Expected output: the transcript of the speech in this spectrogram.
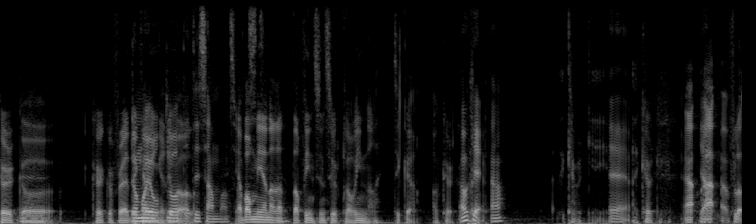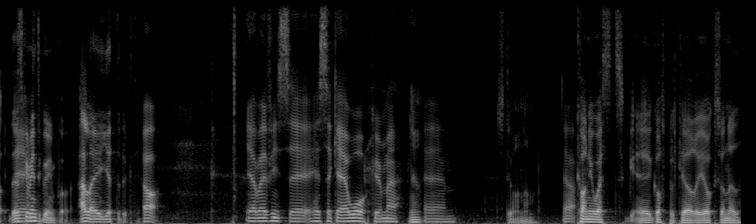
Kirk och, Eh, Kirk och Fred De har gjort låtar tillsammans. Jag bara menar att det finns en solklar vinnare, tycker jag, av Kirk och Okej, Fred. ja. Kirk är... Eh, Kirk. Ja, Ja. förlåt. Det ska vi inte gå in på. Alla är jätteduktiga. Ja. Ja men det finns eh, Hezekiah Walker med. Ja. Ehm, Stora namn. Ja. Kanye Wests eh, gospelkör är ju också nu.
